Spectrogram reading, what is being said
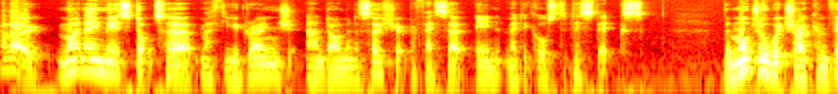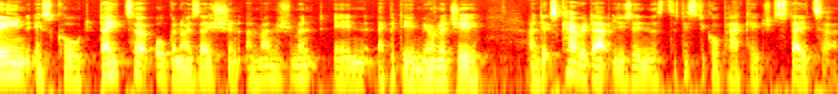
Hello, my name is Dr Matthew Grainge and I'm an Associate Professor in Medical Statistics. The module which I convene is called Data Organisation and Management in Epidemiology and it's carried out using the statistical package Stata.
